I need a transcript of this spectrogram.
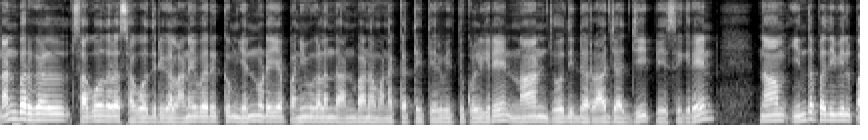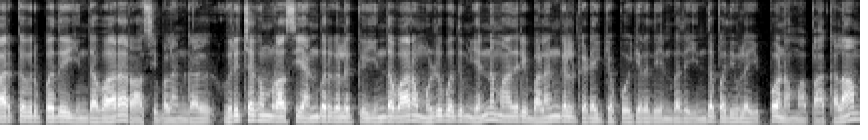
நண்பர்கள் சகோதர சகோதரிகள் அனைவருக்கும் என்னுடைய பணிவு கலந்த அன்பான வணக்கத்தை தெரிவித்துக் கொள்கிறேன். நான் ஜோதிடர் ராஜா ஜி பேசுகிறேன். நாம் இந்த பதிவில் பார்க்கவிருப்பது இந்த வார ராசி பலன்கள். விருச்சகம் ராசி அன்பர்களுக்கு இந்த வாரம் முழுவதும் என்ன மாதிரி பலன்கள் கிடைக்கப் போகிறது என்பதை இந்த பதிவில் இப்போ நம்ம பார்க்கலாம்.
